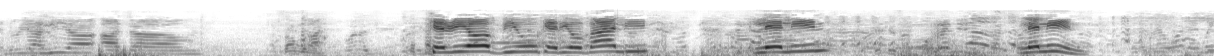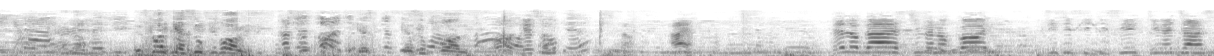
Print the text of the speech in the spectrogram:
and we are here at um. Kerio view kerio valley lelin lelin It's called Kesuk Falls. Kesuk Falls. Oh, Kesu. Haya. Hello guys, children of God. This is CGC teenagers.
